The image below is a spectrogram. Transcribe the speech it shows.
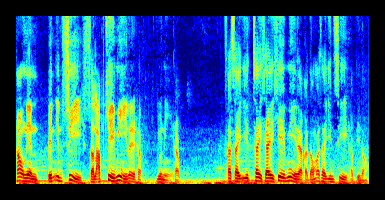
เข้าเน้นเป็นอินทรีย์สลับเคมีเลยครับ อยู่นี่ครับ ถ้าใส่อินใส่ใส่เคมีแล้วก็ต้องมาใส่อินทรีย์ครับพี่น้อง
